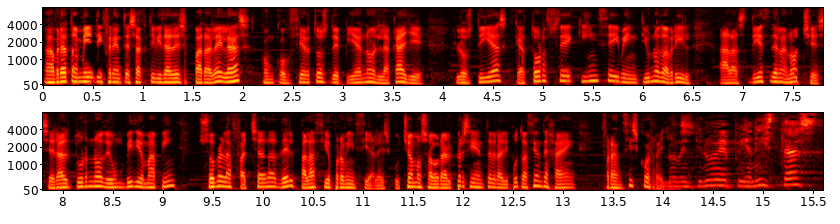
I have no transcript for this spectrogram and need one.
Habrá también diferentes actividades paralelas con conciertos de piano en la calle. Los días 14, 15 y 21 de abril a las 10 de la noche será el turno de un videomapping sobre la fachada del Palacio Provincial. Escuchamos ahora al presidente de la Diputación de Jaén, Francisco Reyes. 29 pianistas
